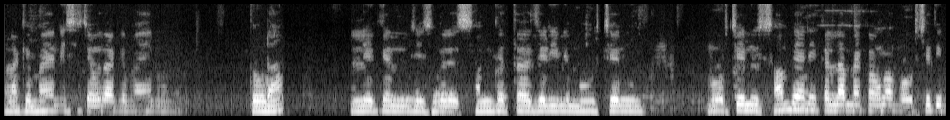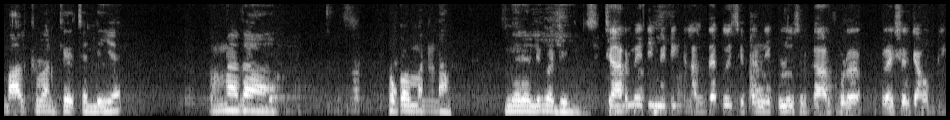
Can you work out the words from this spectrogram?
ਹਾਲਾਂਕਿ ਮੈਂ ਨਹੀਂ ਸੀ ਚਾਹੁੰਦਾ ਕਿ ਮੈਂ ਇਹਨੂੰ ਤੋੜਾਂ, ਲੇਕਿਨ ਜਿਸ ਵੇਲੇ ਸੰਗਤ ਜਿਹੜੀ ਨੇ ਮੋਰਚੇ ਨੂੰ ਮੋਰਚੇ ਨੂੰ ਸਾਂਭਿਆ ਨਹੀਂ, ਇਕੱਲਾ ਮੈਂ ਕਹੂੰਗਾ ਮੋਰਚੇ ਦੀ ਮਾਲਕ ਬਣ ਕੇ ਚੱਲੀ ਹੈ। ਉਹਨਾਂ ਦਾ ਹੁਕਮ ਮੰਨਣਾ ਮੇਰੇ ਲਈ ਵੱਡੀ ਗੱਲ ਸੀ। 4 ਮਈ ਦੀ ਮੀਟਿੰਗ ਲੱਗਦਾ ਕੋਈ ਸਿੱਟਾ ਨਿਕਲੂ, ਸਰਕਾਰ ਥੋੜਾ ਪ੍ਰੈਸ਼ਰ ਚਾਹੂਗੀ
